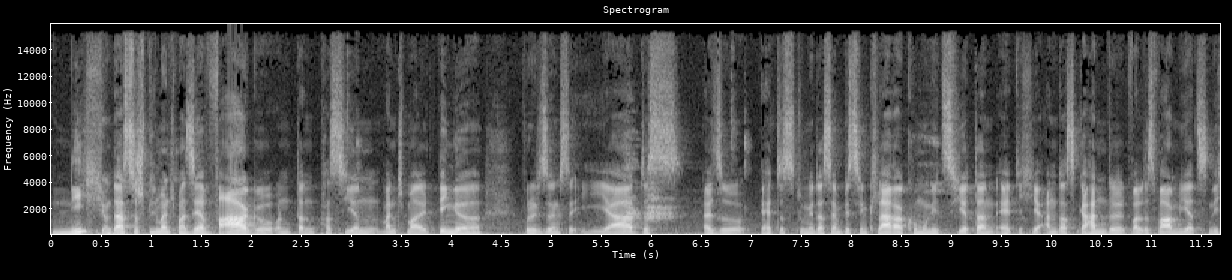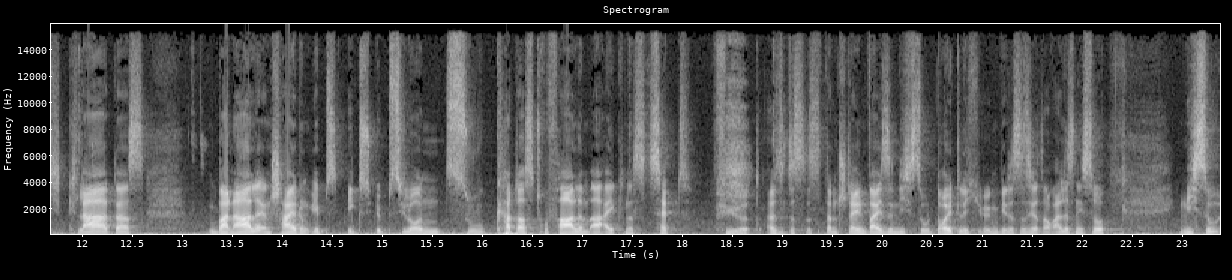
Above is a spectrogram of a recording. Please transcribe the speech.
nicht. Und da ist das Spiel manchmal sehr vage und dann passieren manchmal Dinge, wo du dir denkst, ja, das, also hättest du mir das ein bisschen klarer kommuniziert, dann hätte ich hier anders gehandelt, weil es war mir jetzt nicht klar, dass banale Entscheidung XY zu katastrophalem Ereignis Z führt. Also das ist dann stellenweise nicht so deutlich irgendwie. Das ist jetzt auch alles nicht so nicht so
